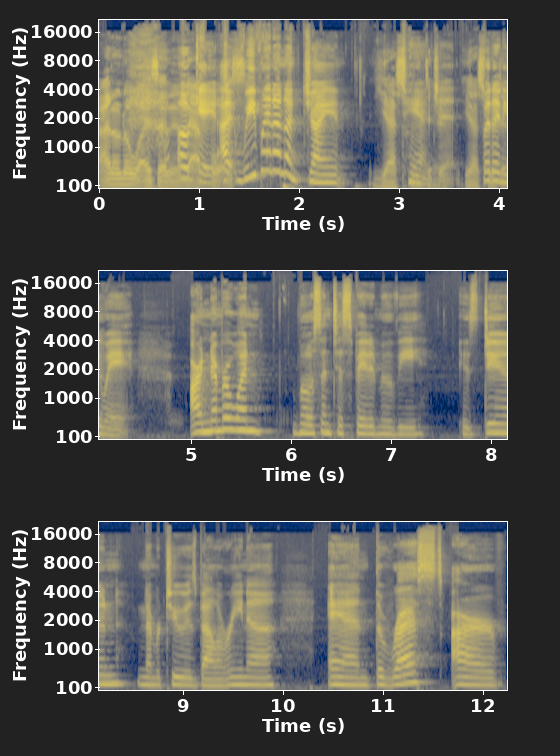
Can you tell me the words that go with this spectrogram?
i don't know why i said it in Okay, that voice. I, we went on a giant Yes, we did. tangent. Yes, but we did. anyway, our number one most anticipated movie is Dune. Number two is Ballerina, and the rest are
